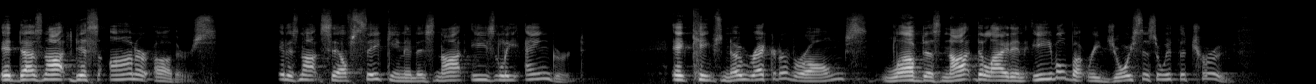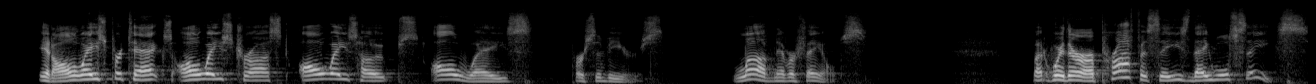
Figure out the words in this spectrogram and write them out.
It does not dishonor others. It is not self seeking and is not easily angered. It keeps no record of wrongs. Love does not delight in evil, but rejoices with the truth. It always protects, always trusts, always hopes, always perseveres. Love never fails. But where there are prophecies, they will cease.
